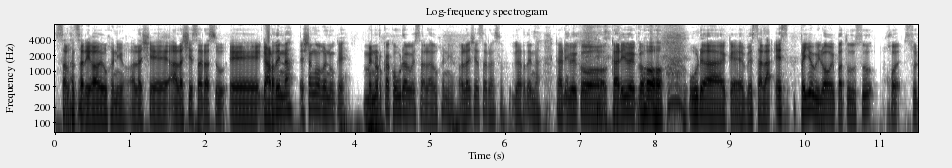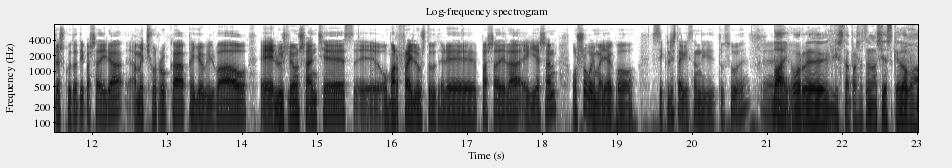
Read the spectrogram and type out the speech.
Zalantzari gabe, Eugenio, alaxe, alaxe zarazu. E, gardena, esango genuke, menorkako urak bezala, Eugenio, alaxe zarazu, gardena. Karibeko, karibeko urak eh, bezala. Ez, Peio Bilbao ipatu duzu, jo, zure eskutati pasa dira, Ametxurruka, Peio Bilbao, e, Luis León Sánchez, e, Omar Fraile uste dut ere pasa dela, egia esan, oso goi mailako ziklistak izan dituzu, eh? Bai, hor lista pasatzen hasi ezkero, ba,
